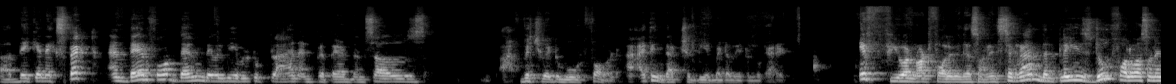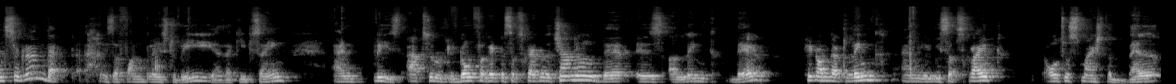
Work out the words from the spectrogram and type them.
uh, they can expect, and therefore then they will be able to plan and prepare themselves uh, which way to move forward. I think that should be a better way to look at it. If you are not following us on Instagram, then please do follow us on Instagram. That is a fun place to be, as I keep saying. And please, absolutely don't forget to subscribe to the channel. There is a link there. Hit on that link and you'll be subscribed. Also, smash the bell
